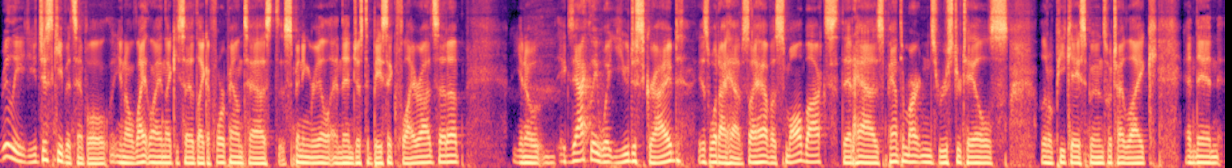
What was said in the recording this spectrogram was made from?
really you just keep it simple. You know, light line, like you said, like a four pound test, a spinning reel, and then just a basic fly rod setup. You know, exactly what you described is what I have. So I have a small box that has Panther Martins, Rooster Tails, little PK spoons, which I like, and then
